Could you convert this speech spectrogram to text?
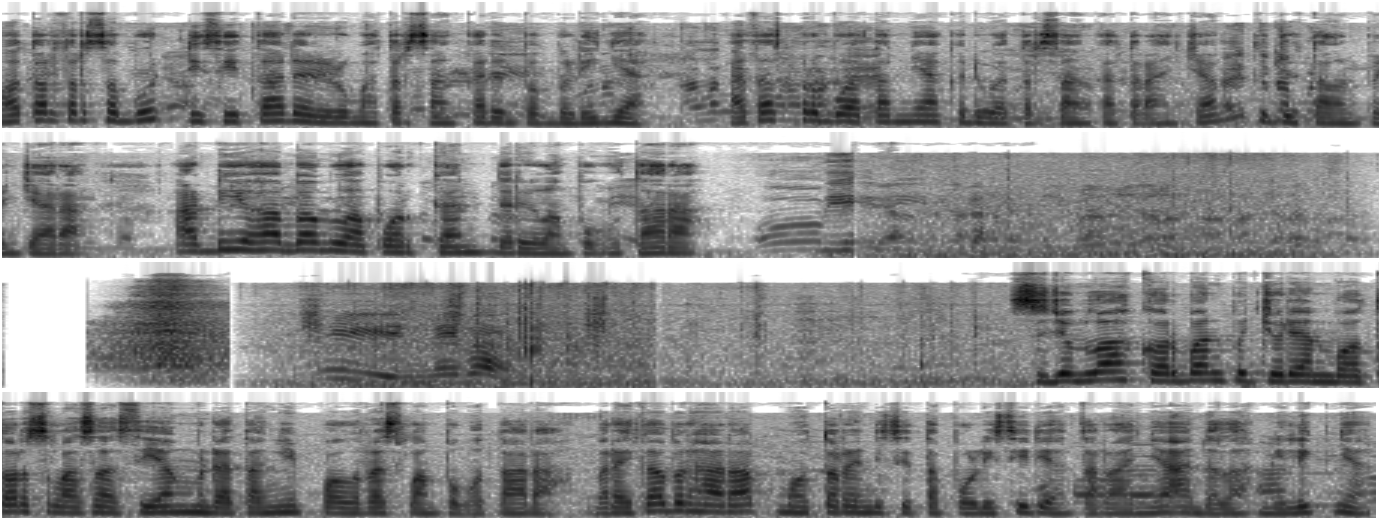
Motor tersebut disita dari rumah tersangka dan pembelinya. Atas perbuatannya, kedua tersangka terancam 7 tahun penjara. Ardi Yohaba melaporkan dari Lampung Utara. Ini bang. Sejumlah korban pencurian motor selasa siang mendatangi Polres Lampung Utara. Mereka berharap motor yang disita polisi di antaranya adalah miliknya.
